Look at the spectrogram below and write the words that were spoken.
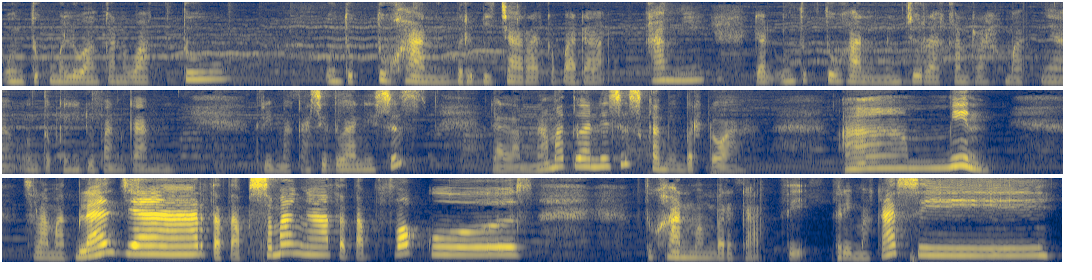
untuk meluangkan waktu untuk Tuhan berbicara kepada kami dan untuk Tuhan mencurahkan rahmatnya untuk kehidupan kami. Terima kasih Tuhan Yesus. Dalam nama Tuhan Yesus kami berdoa. Amin. Selamat belajar, tetap semangat, tetap fokus. Tuhan memberkati. Terima kasih.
